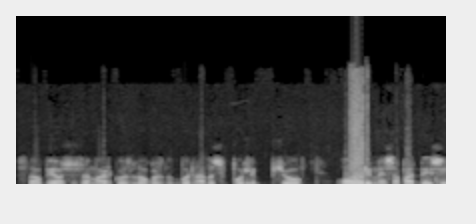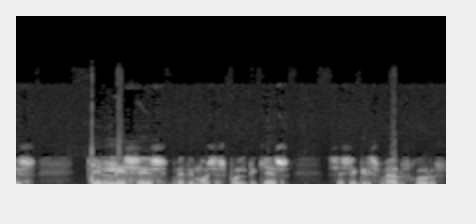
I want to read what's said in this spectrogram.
στα οποία ο σοσιαλδημοκρατικός λόγος μπορεί να δώσει πολύ πιο όριμες απαντήσεις και λύσεις με δημόσιες πολιτικές σε σύγκριση με άλλους χώρους.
